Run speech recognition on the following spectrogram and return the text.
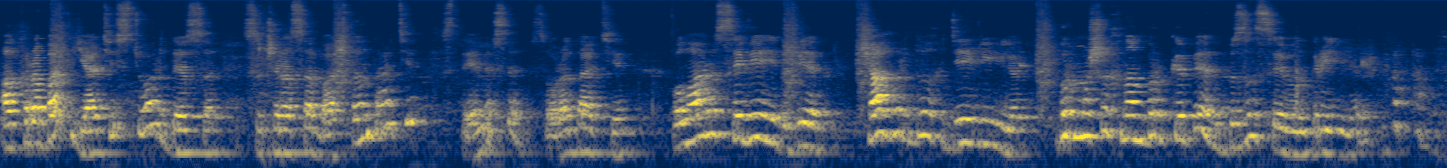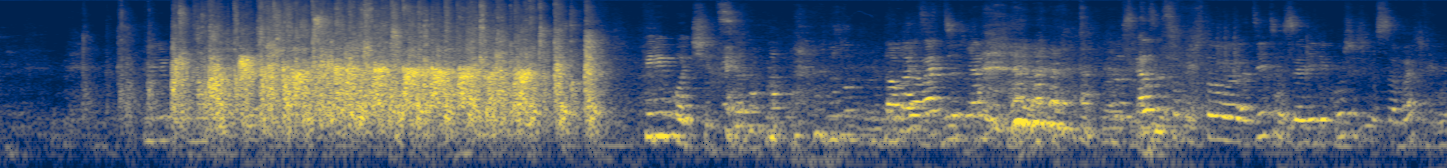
акробат яти стюардесса, сычыраса баштандати, стемесі сорадати. Олары севейді бек, чағырдық делилер бір мұшықнан бір көпек бізі севіндірейлер. Переводчица. Давайте я. Собачку,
